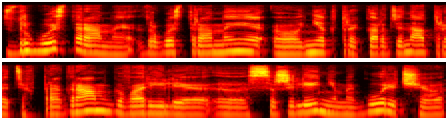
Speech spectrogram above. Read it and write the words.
С другой стороны, с другой стороны, э, некоторые координаторы этих программ говорили э, с сожалением и горечью,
